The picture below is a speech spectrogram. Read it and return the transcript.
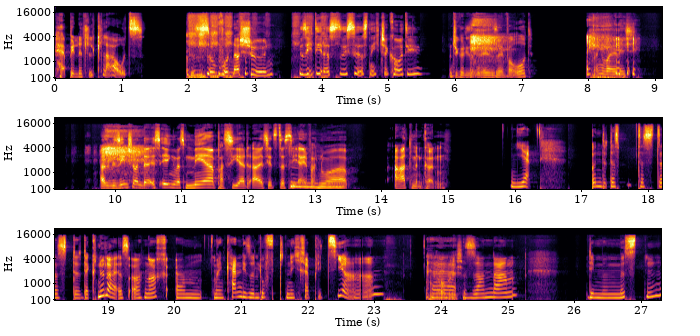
happy little clouds. Das ist so wunderschön. Seht ihr das? Siehst du das nicht, Chakoti? Und Chakoti sagt, das ist einfach rot. Langweilig. Also wir sehen schon, da ist irgendwas mehr passiert, als jetzt, dass sie Mhm. einfach nur atmen können. Ja. Und das, das, das, der Knüller ist auch noch, ähm, man kann diese Luft nicht replizieren, äh, sondern die müssten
